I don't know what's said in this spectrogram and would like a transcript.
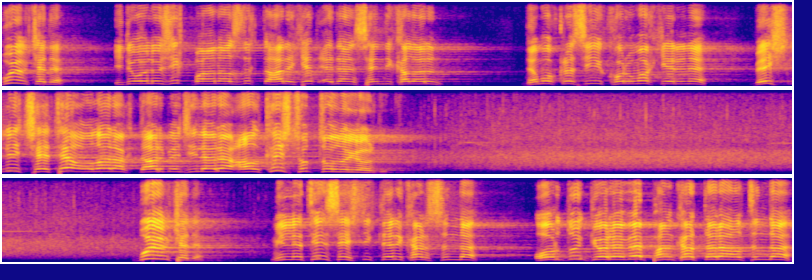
Bu ülkede ideolojik bağnazlıkla hareket eden sendikaların demokrasiyi korumak yerine beşli çete olarak darbecilere alkış tuttuğunu gördük. Bu ülkede milletin seçtikleri karşısında ordu göreve pankartları altında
